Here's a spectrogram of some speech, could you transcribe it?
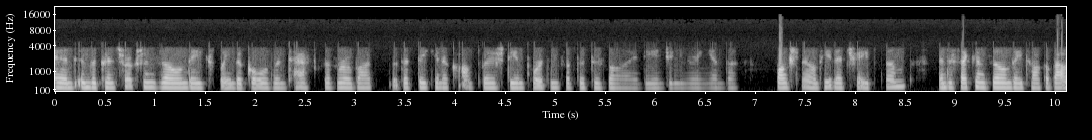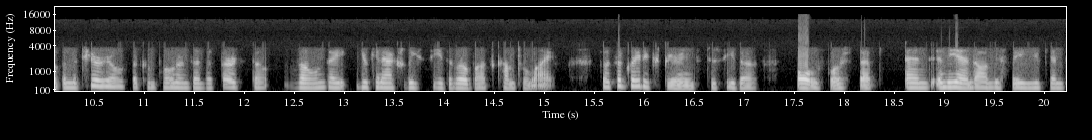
And in the construction zone, they explain the goals and tasks of robots that they can accomplish, the importance of the design, the engineering, and the functionality that shapes them. In the second zone, they talk about the materials, the components, and the third zone, they you can actually see the robots come to life. So it's a great experience to see the all four steps. And in the end, obviously, you can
